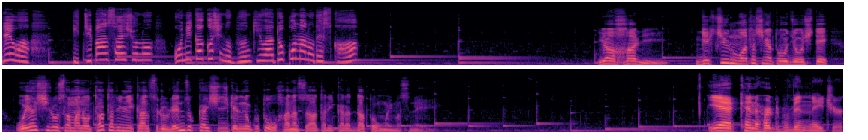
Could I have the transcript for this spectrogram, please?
では一番最初の鬼隠しの分岐はどこなのですか？やはり劇中の私が登場してお社様のたたりに関する連続開始事件のことを話すあたりからだと思いますね Yeah, kind of hard to prevent nature.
